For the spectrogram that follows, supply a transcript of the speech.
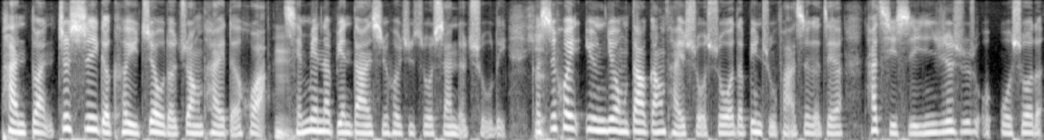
判断，这是一个可以救的状态的话，嗯、前面那边当然是会去做善的处理，是可是会运用到刚才所说的病主法这个阶段，它其实已经就是我说的，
